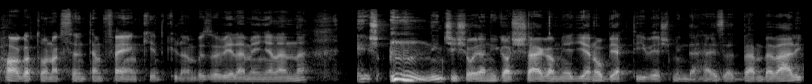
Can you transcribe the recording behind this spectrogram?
hallgatónak szerintem fejenként különböző véleménye lenne és nincs is olyan igazság, ami egy ilyen objektív és minden helyzetben beválik.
